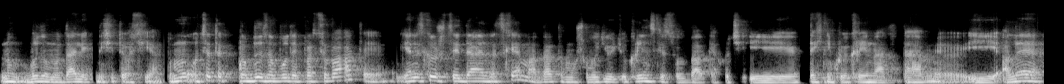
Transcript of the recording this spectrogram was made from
Ну будемо далі нищити росіян. Тому оце так приблизно буде працювати. Я не скажу, що це ідеальна схема, да, тому що воюють українські солдати, хоч і технікою країна, да, і але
